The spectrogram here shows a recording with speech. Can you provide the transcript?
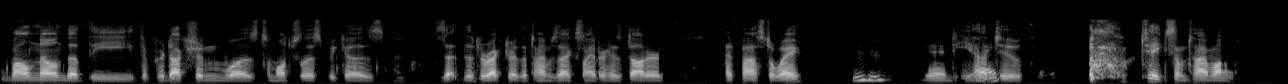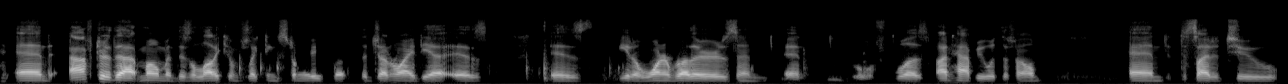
well known that the the production was tumultuous because the director at the time, Zack Snyder, his daughter had passed away, Mm-hmm. and he had Right. to take some time off. And after that moment, there's a lot of conflicting stories, but the general idea is is you know Warner Brothers and and was unhappy with the film and decided to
